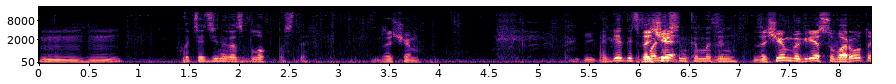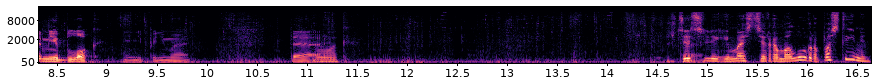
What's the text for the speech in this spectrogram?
Угу. Хоть один раз блок поставь. Зачем? А бегать Зачем? по лесенкам это... Зачем в игре с уворотами блок? Я не понимаю. Так. Вот. Ждете ли ремастер Рамалура? Постримим.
